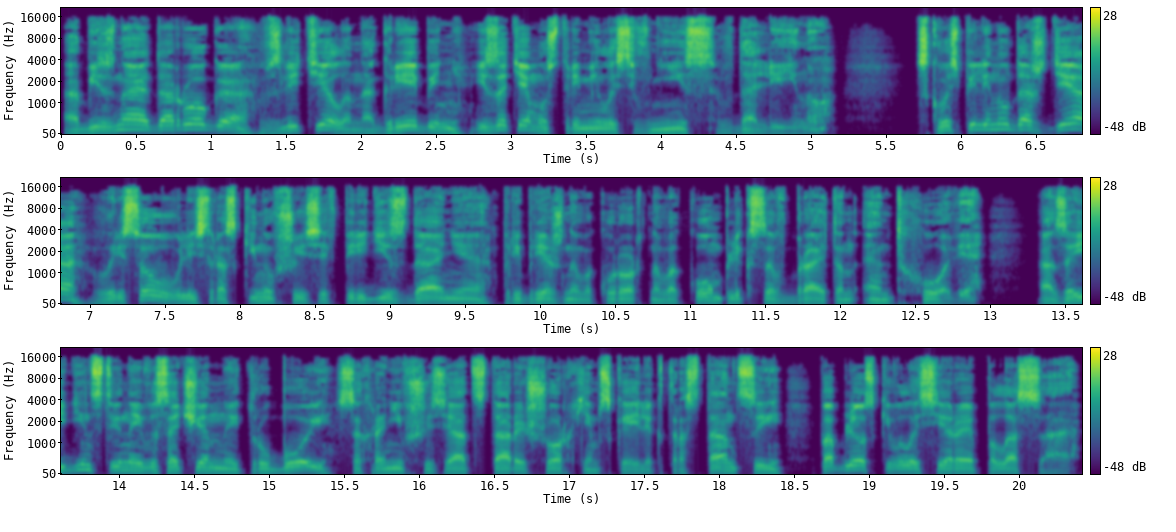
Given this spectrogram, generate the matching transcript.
Объездная дорога взлетела на гребень и затем устремилась вниз, в долину — Сквозь пелену дождя вырисовывались раскинувшиеся впереди здания прибрежного курортного комплекса в Брайтон-энд-Хове, а за единственной высоченной трубой, сохранившейся от старой шорхемской электростанции, поблескивала серая полоса,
